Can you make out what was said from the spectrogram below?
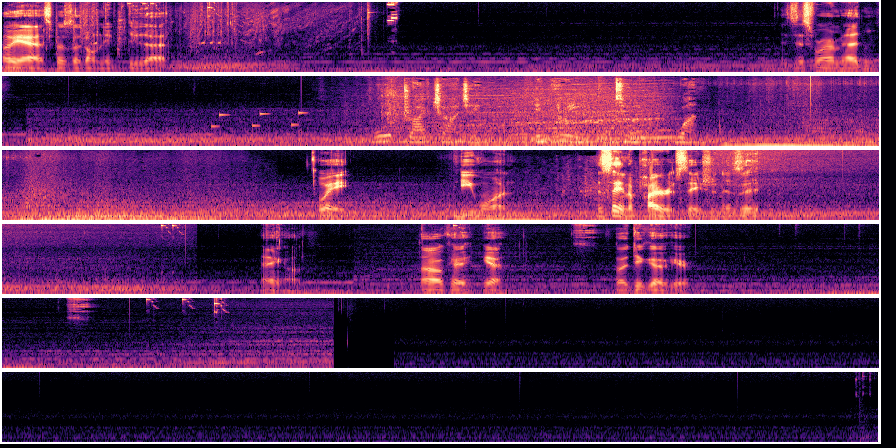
Oh yeah, I suppose I don't need to do that. This where I'm heading? Warp drive charging. In three, two, one. Wait. P1. This ain't a pirate station, is it? Hang on. Oh, okay, yeah. So I do go here.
